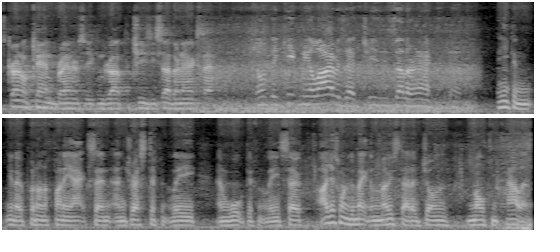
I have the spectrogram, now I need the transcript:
It's Colonel Ken Brenner, so you can drop the cheesy southern accent. Don't they keep me alive is that cheesy southern accent. He can, you know, put on a funny accent and dress differently and walk differently. So I just wanted to make the most out of John's multi-talent.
